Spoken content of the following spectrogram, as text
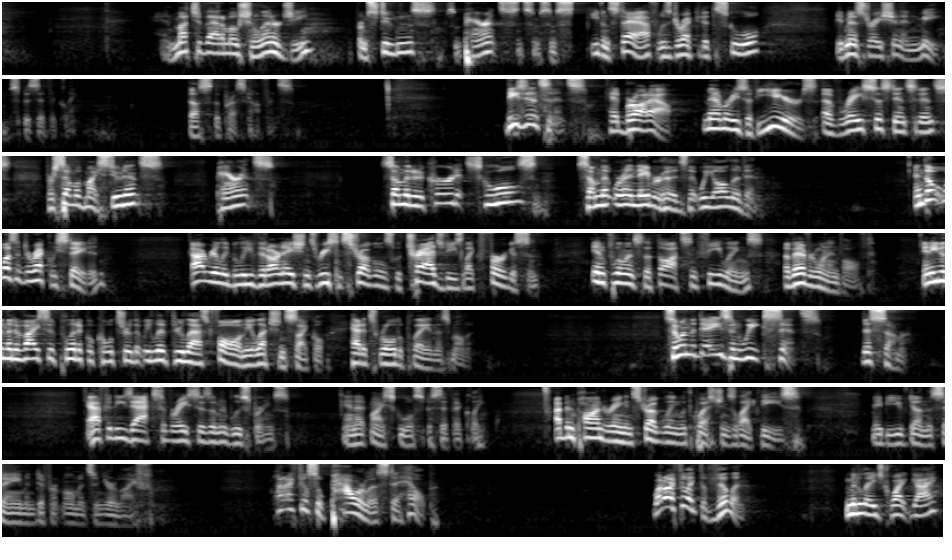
And much of that emotional energy from students, some parents, and some, some even staff was directed at the school, the administration, and me specifically. Thus, the press conference. These incidents had brought out memories of years of racist incidents for some of my students, parents, some that had occurred at schools, some that were in neighborhoods that we all live in. And though it wasn't directly stated, I really believe that our nation's recent struggles with tragedies like Ferguson influenced the thoughts and feelings of everyone involved. And even the divisive political culture that we lived through last fall in the election cycle had its role to play in this moment. So, in the days and weeks since this summer, after these acts of racism in Blue Springs, and at my school specifically, I've been pondering and struggling with questions like these. Maybe you've done the same in different moments in your life. Why do I feel so powerless to help? Why do I feel like the villain? Middle aged white guy?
